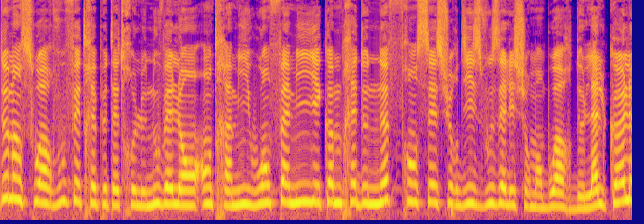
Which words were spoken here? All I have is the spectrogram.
Demain soir, vous fêterez peut-être le nouvel an entre amis ou en famille et comme près de 9 Français sur 10, vous allez sûrement boire de l'alcool.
